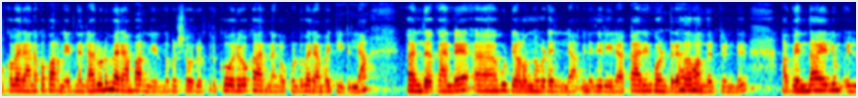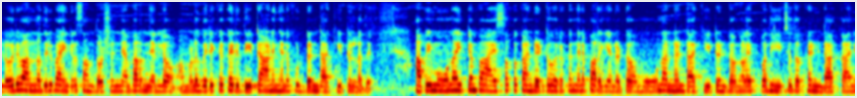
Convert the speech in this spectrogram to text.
ഒക്കെ വരാനൊക്കെ പറഞ്ഞിരുന്നു. എല്ലാവരോടും വരാൻ പറഞ്ഞിരുന്നു. പക്ഷെ ഓരോരുത്തർക്കും ഓരോ കാരണങ്ങൾ കൊണ്ട് വരാൻ പറ്റിയിട്ടില്ല. കൽദക്കാന്റെ കുട്ടികളൊന്നും ഇവിടെ ഇല്ല. പിന്നെ ജലീലാക്ക ആരെയും കൊണ്ടുവരാതെ വന്നിട്ടുണ്ട്. അപ്പൊ എന്തായാലും ഉള്ളവർ വന്നതിൽ ഭയങ്കര സന്തോഷം. ഞാൻ പറഞ്ഞല്ലോ നമ്മൾ ഇവരൊക്കെ കരുതിയിട്ടാണ് ഇങ്ങനെ ഫുഡ് ഉണ്ടാക്കിയിട്ടുള്ളത്. അപ്പൊ ഈ മൂന്ന് ഐറ്റം പായസമൊക്കെ കണ്ടിട്ട് ഓരോക്കെ ഇങ്ങനെ പറയണം കേട്ടോ മൂന്നെണ്ണം ഉണ്ടാക്കിയിട്ടുണ്ടോ നിങ്ങൾ എപ്പോൾ നീച്ചതൊക്കെ ഉണ്ടാക്കാൻ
